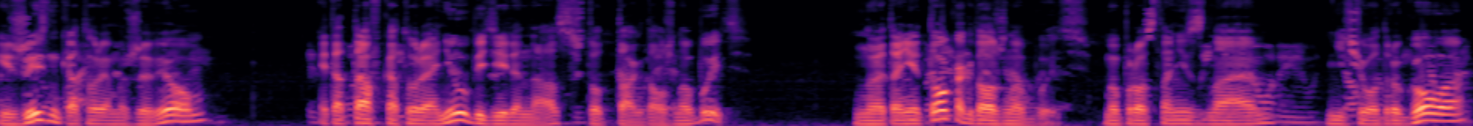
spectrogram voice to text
И жизнь, в которой мы живем, это та, в которой они убедили нас, что так должно быть. Но это не то, как должно быть. Мы просто не знаем ничего другого,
